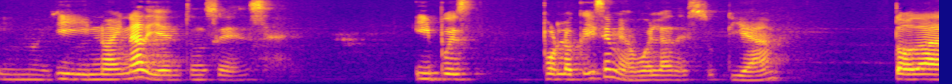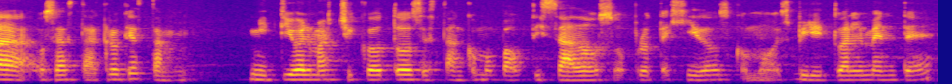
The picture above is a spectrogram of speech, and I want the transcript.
Y no es- y no hay nadie, entonces... Y pues por lo que dice mi abuela de su tía, toda, o sea, hasta creo que hasta mi tío el más chico, todos están como bautizados o protegidos como espiritualmente.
